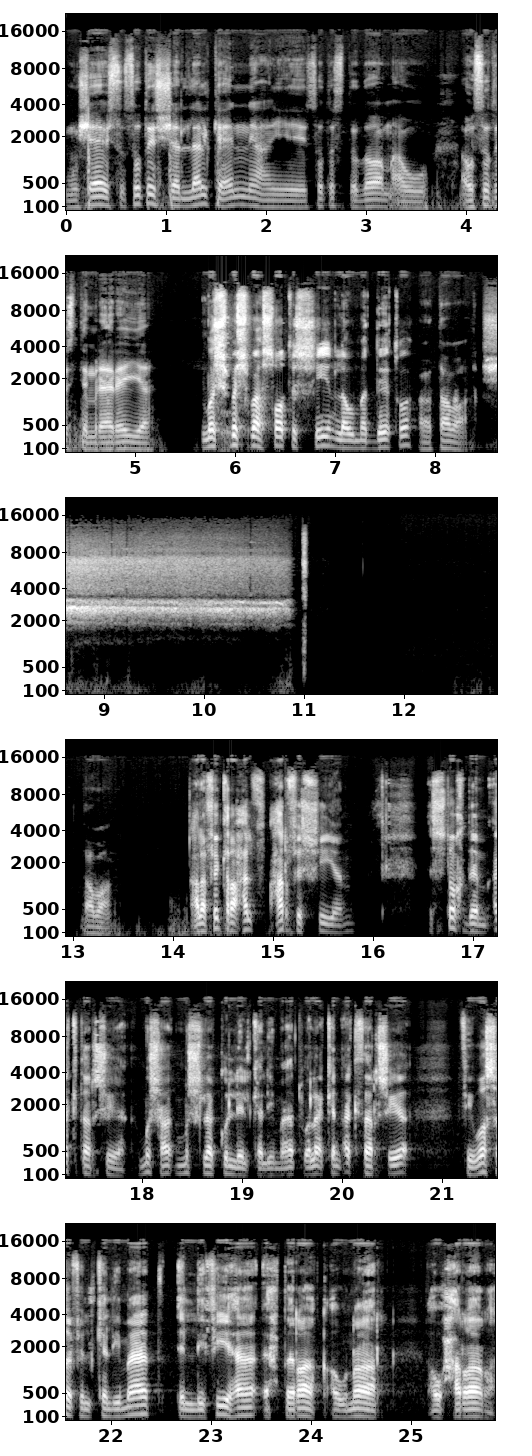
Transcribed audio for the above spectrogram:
مشابه. صوت الشلال كأن يعني صوت اصطدام أو أو صوت استمرارية. مش بيشبه صوت الشين لو مديته؟ آه طبعا. طبعا. على فكرة حرف حرف الشين استخدم أكثر شيء مش مش لكل الكلمات ولكن أكثر شيء في وصف الكلمات اللي فيها احتراق أو نار أو حرارة.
